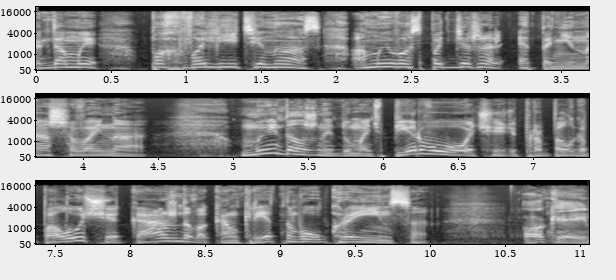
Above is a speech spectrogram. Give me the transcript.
Когда мы похвалите нас, а мы вас поддержали. Это не наша война. Мы должны думать в первую очередь про благополучие каждого конкретного украинца. Окей.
